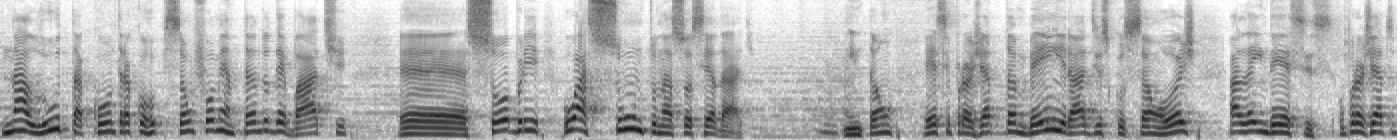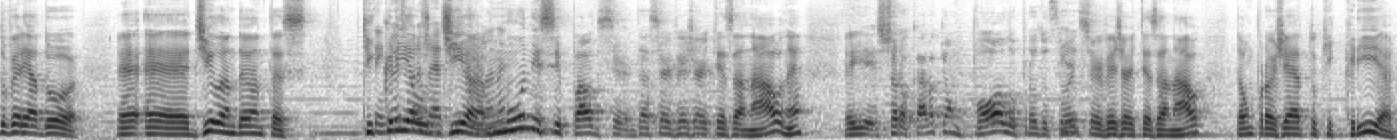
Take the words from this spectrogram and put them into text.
na luta contra a corrupção, fomentando o debate é, sobre o assunto na sociedade. Então, esse projeto também irá à discussão hoje. Além desses, o projeto do vereador é, é, Dylan Dantas, que Tem cria o Dia Dylan, né? Municipal de, da Cerveja Artesanal, né? E Sorocaba, que é um polo produtor Sim. de cerveja artesanal. Então, um projeto que cria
